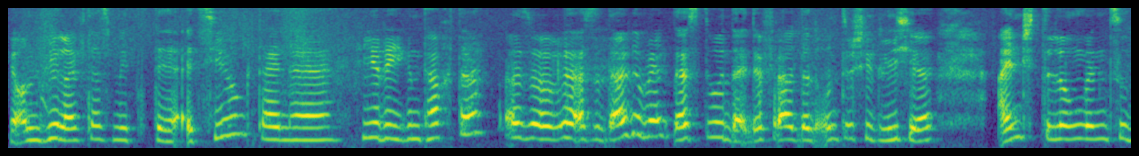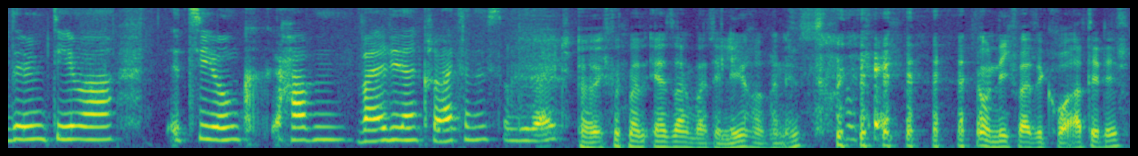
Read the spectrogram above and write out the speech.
Ja, und wie läuft das mit der Erziehung deiner vierjährigen Tochter? Also hast du da gemerkt, dass du und deine Frau dann unterschiedliche Einstellungen zu dem Thema Erziehung haben, weil die dann Kroatin ist und du Deutsch? Äh, ich würde mal eher sagen, weil sie Lehrerin ist und nicht, weil sie Kroatin ist.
